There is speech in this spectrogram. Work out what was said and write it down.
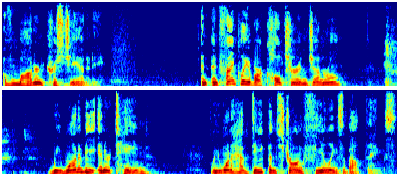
of modern Christianity. And, and frankly, of our culture in general. We want to be entertained. We want to have deep and strong feelings about things.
